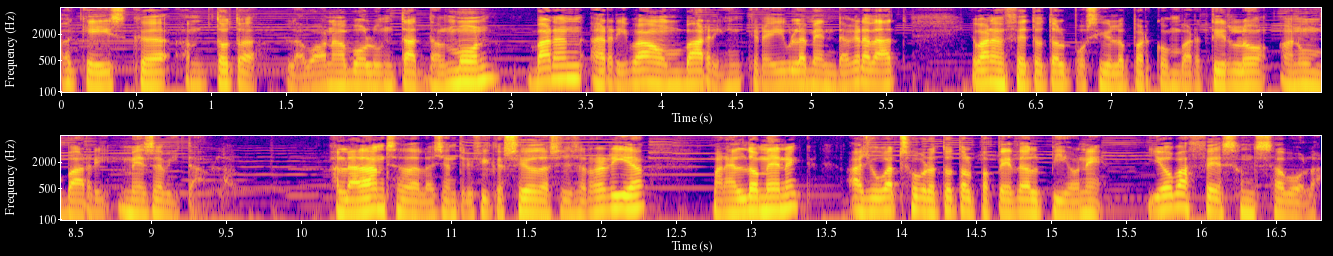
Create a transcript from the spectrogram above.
aquells que, amb tota la bona voluntat del món, varen arribar a un barri increïblement degradat i varen fer tot el possible per convertir-lo en un barri més habitable. En la dansa de la gentrificació de la Manel Domènech ha jugat sobretot el paper del pioner i ho va fer sense bola,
